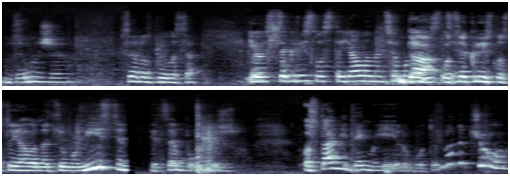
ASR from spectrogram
Боже. Все розбилося. І ось це крісло стояло на цьому Да, місці. оце крісло стояло на цьому місці, і це був останній день моєї роботи. Ну нічого.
